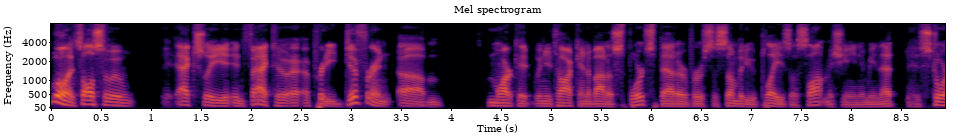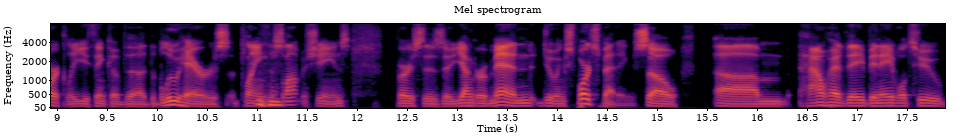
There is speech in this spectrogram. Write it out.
Well, it's also actually, in fact, a, a pretty different um, market when you're talking about a sports bettor versus somebody who plays a slot machine. I mean, that historically you think of the the blue hairs playing mm-hmm. the slot machines versus uh, younger men doing sports betting. So, um, how have they been able to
